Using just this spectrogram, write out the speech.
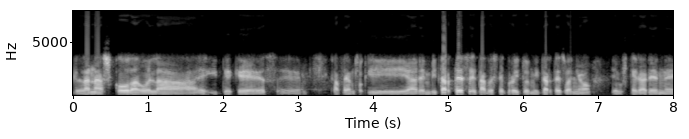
lan asko dagoela egiteke, ez? E, kafeantzokiaren bitartez eta beste proiektuen bitartez, baino euskeraren e,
